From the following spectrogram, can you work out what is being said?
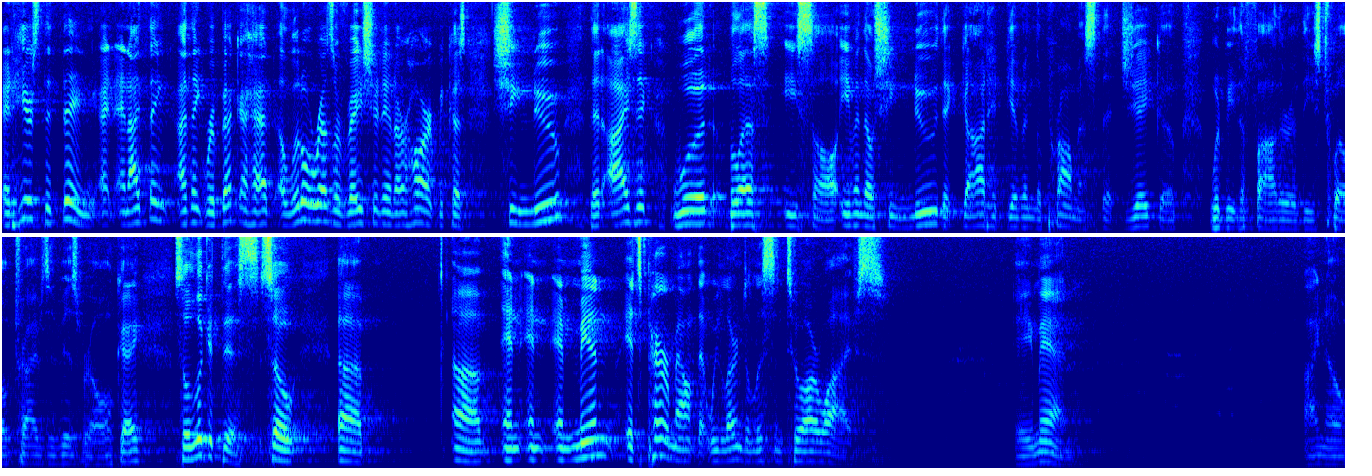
And here's the thing, and, and I think I think Rebecca had a little reservation in her heart because she knew that Isaac would bless Esau, even though she knew that God had given the promise that Jacob would be the father of these 12 tribes of Israel, okay? So look at this. So, uh, uh, and, and, and men, it's paramount that we learn to listen to our wives. Amen. I know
